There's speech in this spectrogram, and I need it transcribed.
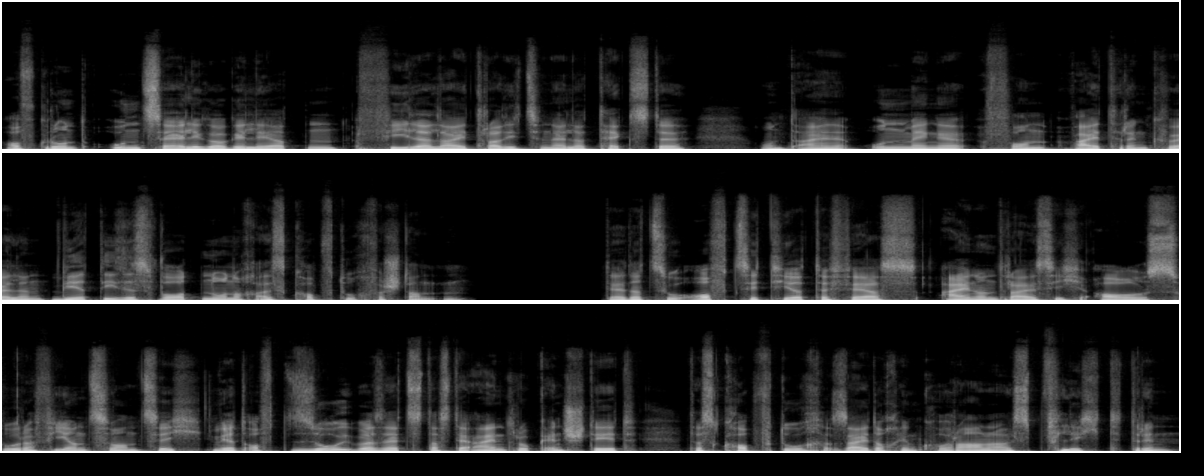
Aufgrund unzähliger Gelehrten, vielerlei traditioneller Texte und eine Unmenge von weiteren Quellen wird dieses Wort nur noch als Kopftuch verstanden. Der dazu oft zitierte Vers 31 aus Sura 24 wird oft so übersetzt, dass der Eindruck entsteht, das Kopftuch sei doch im Koran als Pflicht drin.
